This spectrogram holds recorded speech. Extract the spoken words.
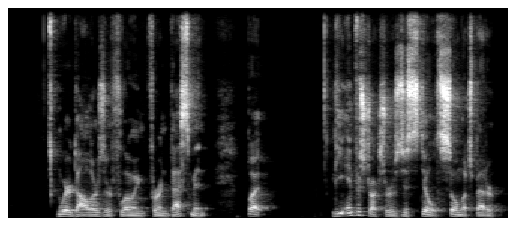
where dollars are flowing for investment. But the infrastructure is just still so much better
